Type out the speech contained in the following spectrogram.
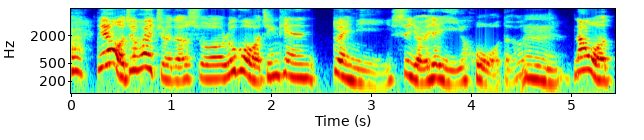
因为我就会觉得说，如果我今天对你是有一些疑惑的，嗯那我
